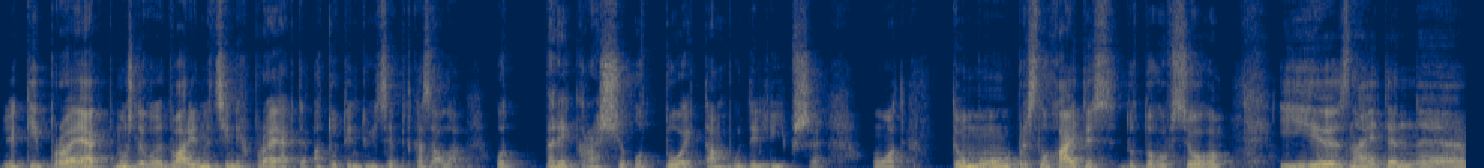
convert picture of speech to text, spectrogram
який проект, можливо, два рівноцінних проекти. А тут інтуїція підказала: от бери краще от той, там буде ліпше. От. Тому прислухайтесь до того всього. І знаєте, не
